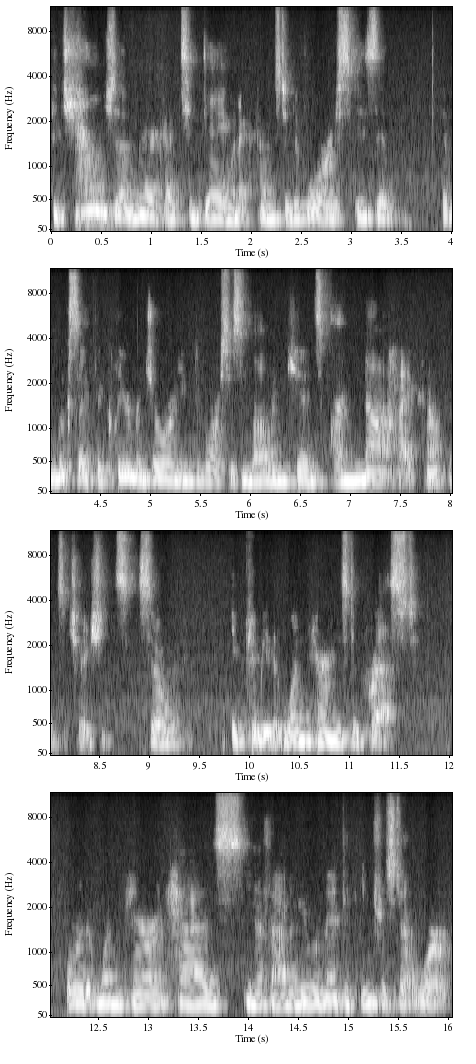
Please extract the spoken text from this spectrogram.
The challenge in America today when it comes to divorce is that it looks like the clear majority of divorces involving kids are not high conflict situations. So it could be that one parent is depressed or that one parent has, you know, found a new romantic interest at work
